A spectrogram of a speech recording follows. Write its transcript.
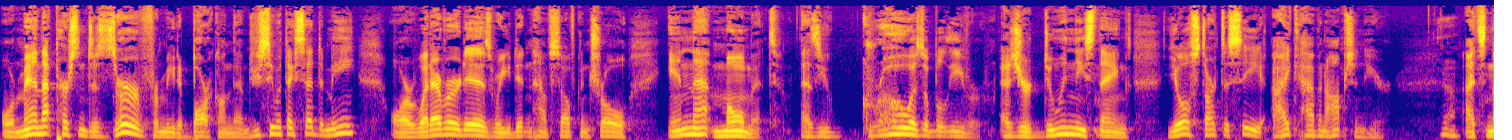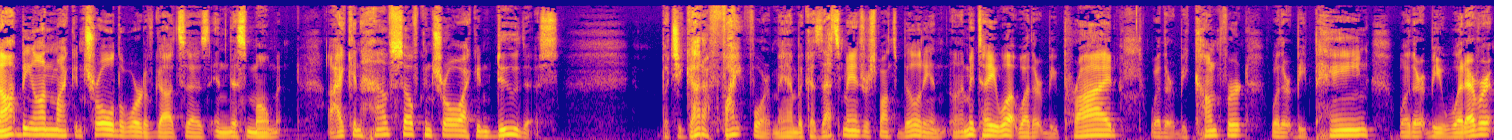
Or man, that person deserved for me to bark on them. Do you see what they said to me? Or whatever it is where you didn't have self control. In that moment, as you grow as a believer, as you're doing these things, you'll start to see I have an option here. Yeah. It's not beyond my control, the Word of God says, in this moment. I can have self control. I can do this. But you got to fight for it, man, because that's man's responsibility. And let me tell you what, whether it be pride, whether it be comfort, whether it be pain, whether it be whatever it,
